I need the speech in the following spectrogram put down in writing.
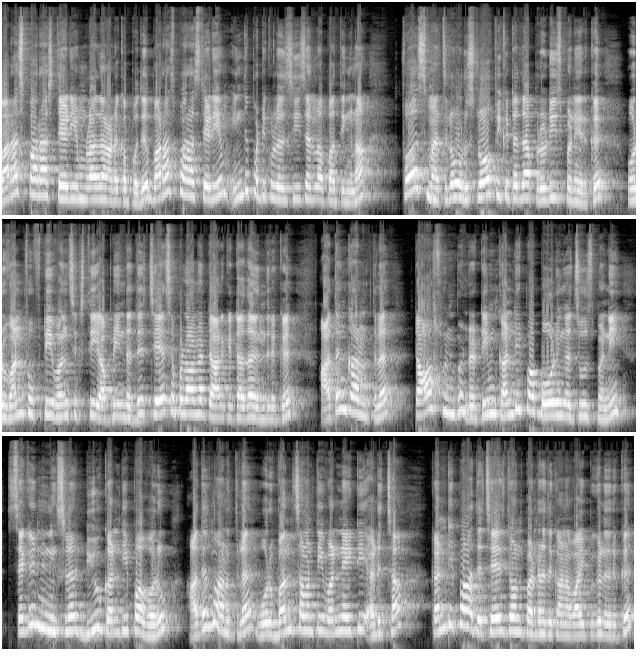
பராஸ்பாரா ஸ்டேடியமில் தான் நடக்க போகுது பராஸ்பாரா ஸ்டேடியம் இந்த பர்டிகுலர் சீசனில் பார்த்தீங்கன்னா ஃபர்ஸ்ட் மேட்ச்சில் ஒரு ஸ்லோ விக்கெட்டை தான் ப்ரொடியூஸ் பண்ணியிருக்கு. ஒரு ஒன் ஃபிஃப்டி ஒன் சிக்ஸ்டி அப்படின்றது சேசபிளான டார்கெட்டாக தான் இருந்திருக்கு. அதன் காரணத்தில் டாஸ் வின் பண்ணுற டீம் கண்டிப்பாக பவுலிங்கை சூஸ் பண்ணி செகண்ட் இன்னிங்ஸில் டியூ கண்டிப்பாக வரும். அதன் காரணத்தில் ஒரு ஒன் செவன்ட்டி ஒன் எயிட்டி அடித்தா கண்டிப்பாக அதை சேஸ் டவுன் பண்ணுறதுக்கான வாய்ப்புகள் இருக்குது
